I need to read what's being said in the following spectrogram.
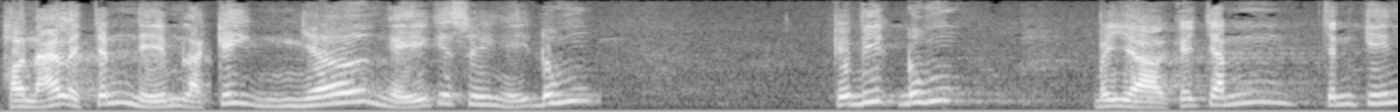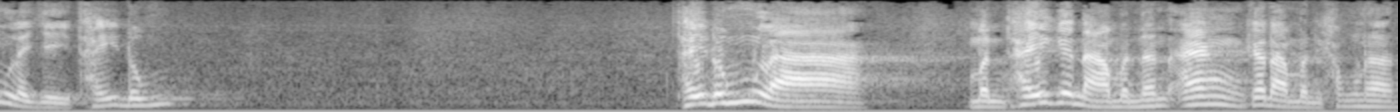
Hồi nãy là chánh niệm là cái nhớ nghĩ, cái suy nghĩ đúng cái biết đúng. Bây giờ cái chánh chánh kiến là gì? Thấy đúng. Thấy đúng là mình thấy cái nào mình nên ăn cái nào mình không nên.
